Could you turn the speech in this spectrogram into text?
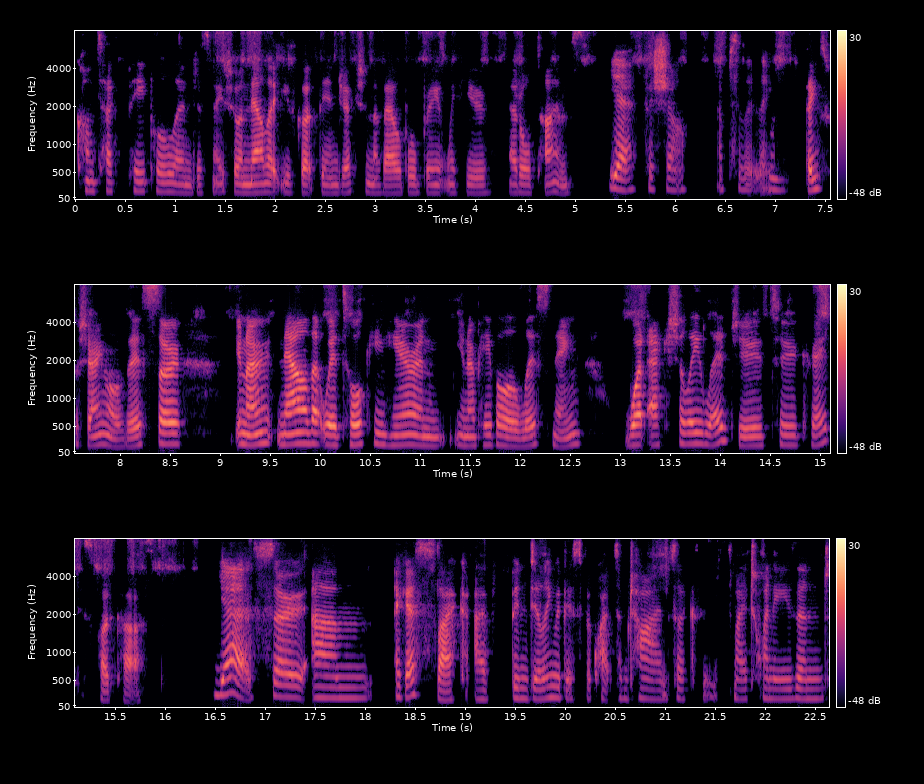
contact people and just make sure now that you've got the injection available bring it with you at all times yeah for sure absolutely mm. thanks for sharing all of this so you know now that we're talking here and you know people are listening what actually led you to create this podcast yeah, so um, I guess like I've been dealing with this for quite some time, so like since my 20s, and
